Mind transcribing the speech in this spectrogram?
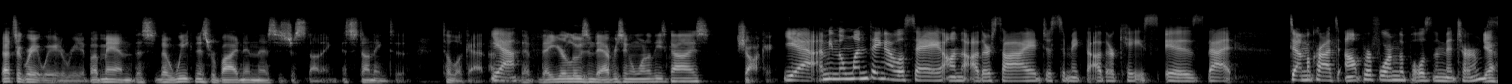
that's a great way to read it. But man, this, the weakness for Biden in this is just stunning. It's stunning to to look at. I yeah. Mean, that, that you're losing to every single one of these guys shocking. Yeah. I mean, the one thing I will say on the other side, just to make the other case, is that Democrats outperformed the polls in the midterms. Yeah.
